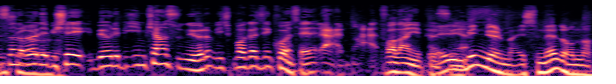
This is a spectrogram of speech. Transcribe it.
sana konuşuyorlar öyle orada. bir şey böyle bir imkan sunuyorum. Hiç magazin konseyi falan yapıyorsun ya. Bilmiyorum ben isimleri de ondan.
